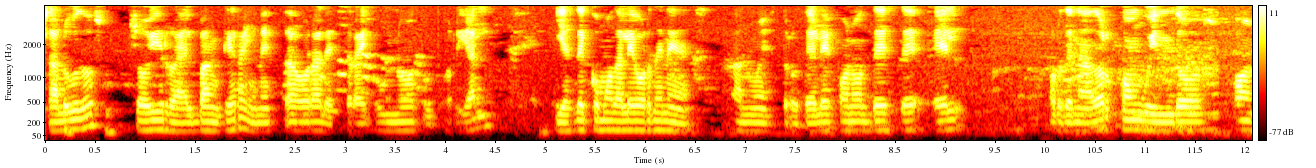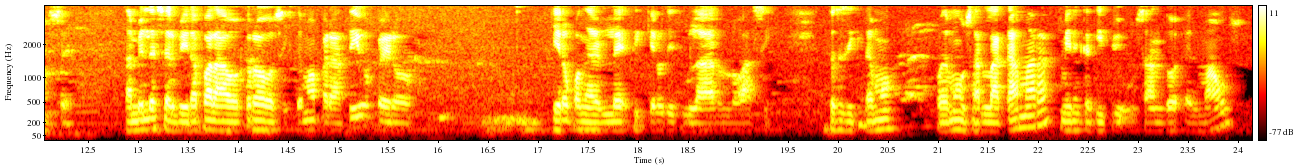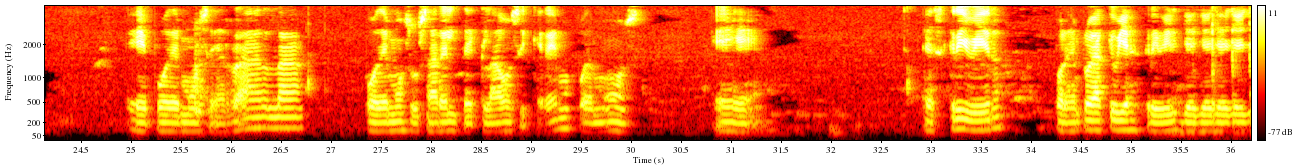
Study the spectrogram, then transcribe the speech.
Saludos, soy Israel Banquera y en esta hora les traigo un nuevo tutorial y es de cómo darle órdenes a nuestro teléfono desde el ordenador con Windows 11. También le servirá para otro sistema operativo, pero quiero ponerle, quiero titularlo así. Entonces si queremos, podemos usar la cámara. Miren que aquí estoy usando el mouse. Eh, podemos cerrarla podemos usar el teclado si queremos, podemos eh, escribir, por ejemplo, ya que voy a escribir ye,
